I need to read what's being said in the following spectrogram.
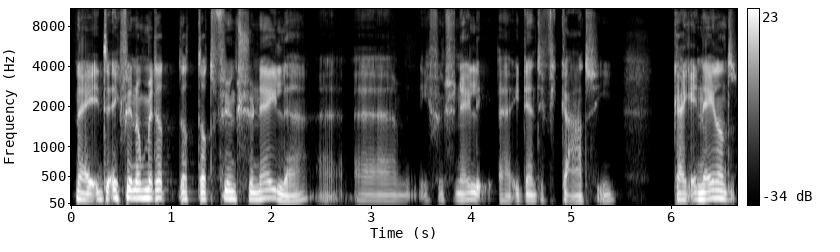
nee ik vind ook met dat, dat, dat functionele, eh, eh, die functionele eh, identificatie. Kijk, in Nederland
